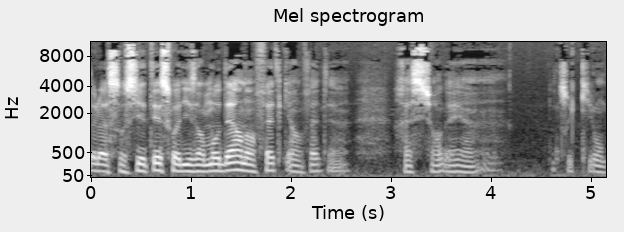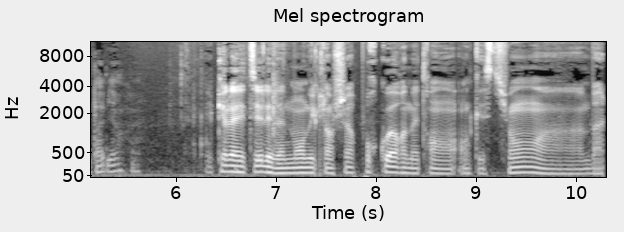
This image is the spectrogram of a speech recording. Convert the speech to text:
de la société soi-disant moderne, en fait, qui en fait reste sur des, des trucs qui vont pas bien. Et quel a été l'événement déclencheur? Pourquoi remettre en, question euh, bah,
